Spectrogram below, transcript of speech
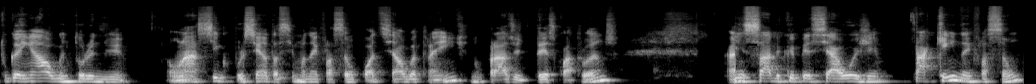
Tu ganhar algo em torno de, vamos lá, 5% acima da inflação pode ser algo atraente, num prazo de 3, 4 anos. A gente sabe que o IPCA hoje está aquém da inflação,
